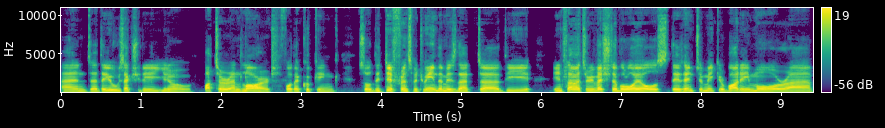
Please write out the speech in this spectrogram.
and uh, they use actually you know butter and lard for their cooking. So the difference between them is that the inflammatory vegetable oils they tend to make your body more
